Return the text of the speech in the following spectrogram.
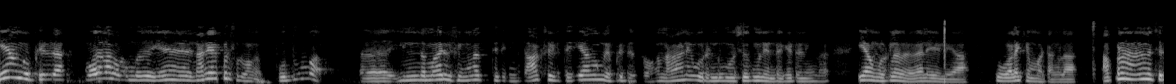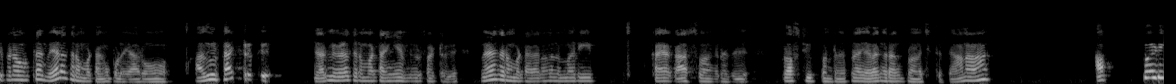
ஏன் அவங்க இப்படி இருக்கா? முதல்ல பார்க்கும்போது ஏன் நிறைய பேர் சொல்லுவாங்க பொதுவா இந்த மாதிரி விஷயங்கள்லாம் தெரியும் டாக் சைடு தெரியாதவங்க எப்படி பேசுவாங்க? நானே ஒரு ரெண்டு மூணு வருஷத்துக்கு முன்னாடி கேட்டீங்கன்னா ஏன் அவங்களுக்குலாம் வேற வேலையே இல்லையா? உழைக்க மாட்டாங்களா? அப்பெல்லாம் நான் நினைச்சிருப்பேன் அவங்களுக்கு வேலை தர மாட்டாங்க போல யாரும். அது ஒரு ஃபேக்ட் இருக்கு. யாருமே வேலை தர மாட்டாங்க அப்படின்னு ஒரு ஃபேக்ட் இருக்கு. வேலை தர மாட்டாங்க. அதனால இந்த மாதிரி காசு வாங்குறது ப்ராஸ்டியூட் பண்றது இறங்குறாங்க நினைச்சிட்டு இருக்கேன். ஆனா அப்படி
